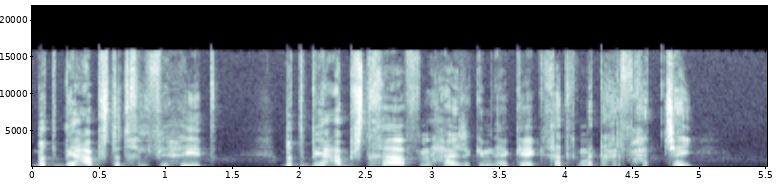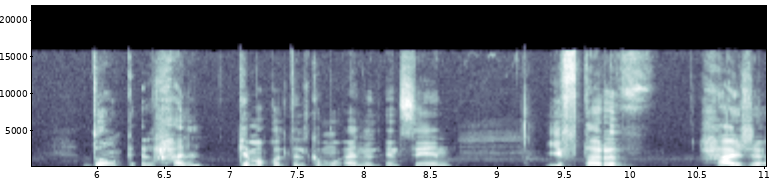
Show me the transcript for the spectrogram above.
بالطبيعة باش تدخل في حيط بالطبيعة باش تخاف من حاجة كي من هكاك خاطر ما تعرف حتى شيء. donc الحل كما قلت لكم هو انه الإنسان يفترض حاجة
